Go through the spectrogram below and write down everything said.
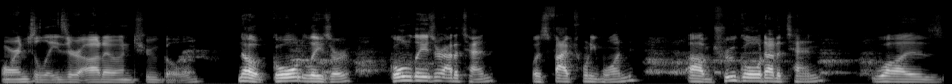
Orange Laser Auto and True Gold? No, Gold Laser. Gold Laser out of 10 was 521. Um, True Gold out of 10 was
